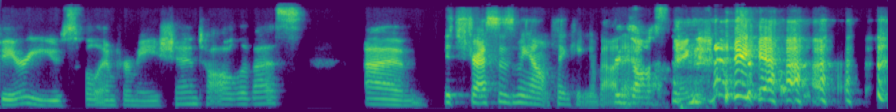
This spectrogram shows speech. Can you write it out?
very useful information to all of us. Um, it stresses me out thinking about exhausting. it. yeah.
